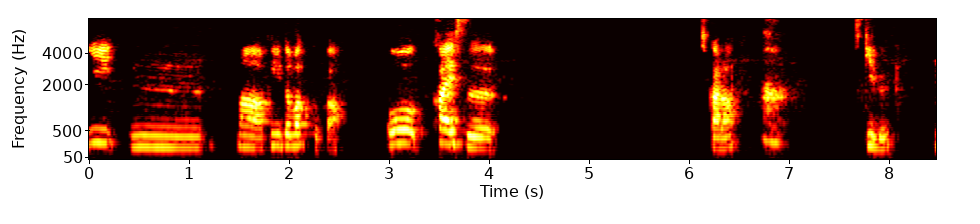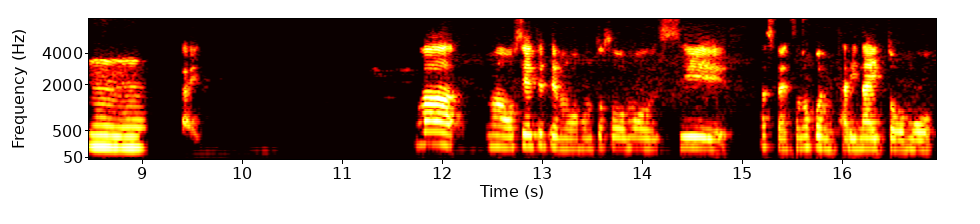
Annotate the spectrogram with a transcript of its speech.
いい、うーん、まあ、フィードバックか、を返す力？スキル？うん。は、まあ、教えてても本当そう思うし、確かにその子に足りないと思う。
